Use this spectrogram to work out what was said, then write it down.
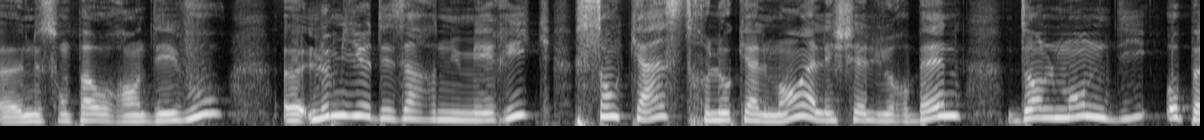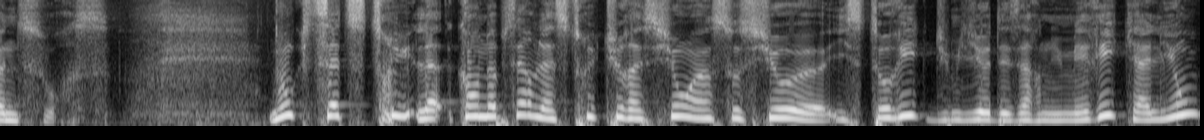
ne sont pas au rendez-vous, le milieu des arts numériques s'encastre localement à l'échelle urbaine dans le monde dit open source. Donc, quand on observe la structuration hein, socio-historique du milieu des arts numériques à Lyon,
